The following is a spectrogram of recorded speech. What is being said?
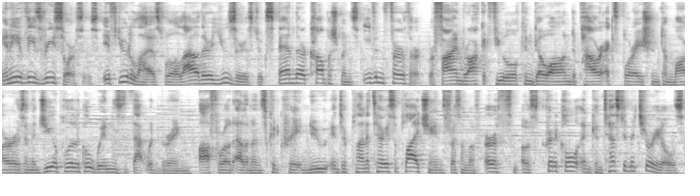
Any of these resources, if utilized, will allow their users to expand their accomplishments even further. Refined rocket fuel can go on to power exploration to Mars and the geopolitical winds that that would bring. Off-world elements could create new interplanetary supply chains for some of Earth's most critical and contested materials,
